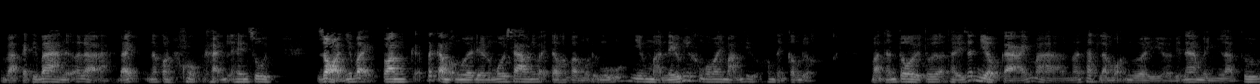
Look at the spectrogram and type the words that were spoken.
Và cái thứ ba nữa là, đấy, nó còn một cái là hên xui. Giỏi như vậy, toàn tất cả mọi người đều là ngôi sao như vậy, tập hợp vào một đội ngũ. Nhưng mà nếu như không có may mắn thì cũng không thành công được. Bản thân tôi tôi đã thấy rất nhiều cái mà nói thật là mọi người ở Việt Nam mình là cứ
